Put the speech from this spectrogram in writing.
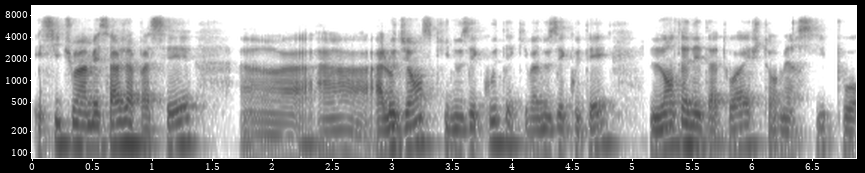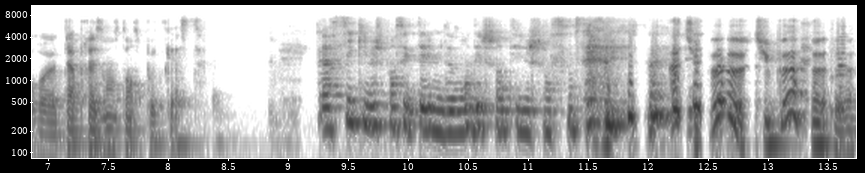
et si tu as un message à passer à l'audience qui nous écoute et qui va nous écouter, l'antenne est à toi et je te remercie pour ta présence dans ce podcast. Merci Kim, je pensais que tu allais me demander de chanter une chanson. ah, tu peux, tu peux.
